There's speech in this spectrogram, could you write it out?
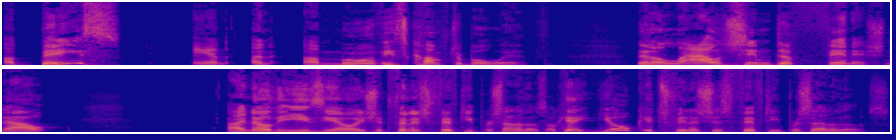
a base and an, a move he's comfortable with that allows him to finish. Now, I know the easy, you he should finish 50% of those. Okay, Jokic finishes 50% of those.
